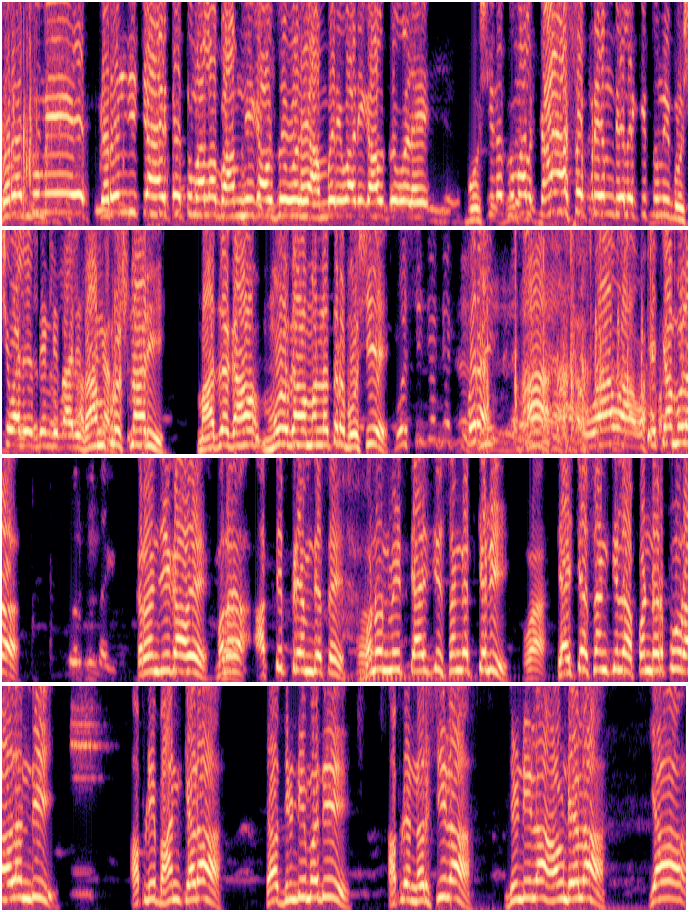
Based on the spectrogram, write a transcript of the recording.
बरं तुम्ही करंजीचे आहे तर तुम्हाला बामणी गाव जवळ आहे आंबरीवाडी गाव जवळ आहे. भोशीनं तुम्हाला काय असं प्रेम दिलं की तुम्ही भोशीवाले दिंडीत आले? रामकृष्णारी. माझं गाव मूळ गाव म्हणलं तर भोशी आहे. बरं. हा. वा वा वा. त्याच्यामुळं करंजी गाव आहे. मला अति प्रेम देते म्हणून मी त्याची संगत केली. त्याच्या संगतीला पंढरपूर आळंदी आपली भानखेडा या दिंडीमध्ये आपल्या नरशीला दिंडीला औंढ्याला या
